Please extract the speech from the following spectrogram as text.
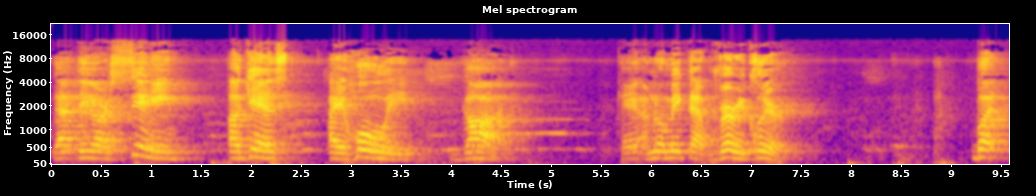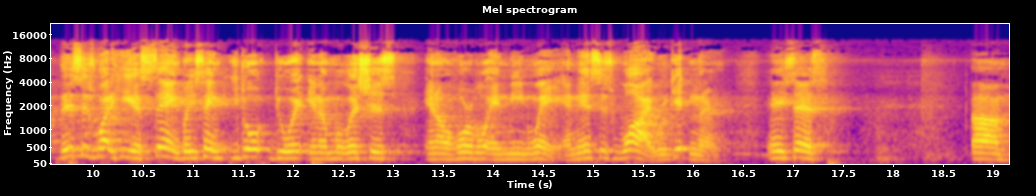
that they are sinning against a holy God. Okay, I'm going to make that very clear. But this is what he is saying. But he's saying you don't do it in a malicious, in a horrible and mean way. And this is why we're getting there. And he says, um,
